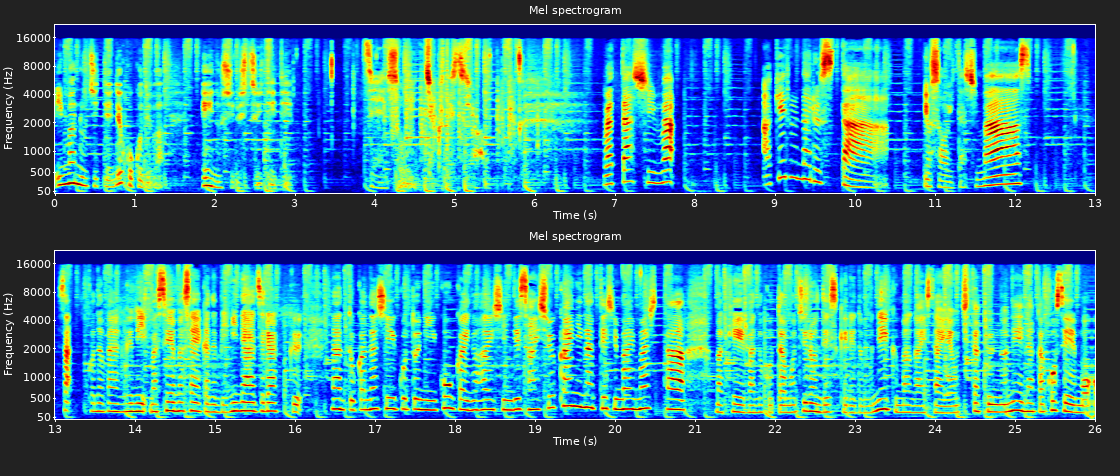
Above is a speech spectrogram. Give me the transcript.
今の時点でここでは A の印ついていて前走一着ですよ。私はアケルナルスター予想いたします。さあこの番組増山さやかのビギナーズラックなんと悲しいことに今回の配信で最終回になってしまいました。まあ競馬のことはもちろんですけれどもね熊谷さんや内田くんのねなんか個性も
